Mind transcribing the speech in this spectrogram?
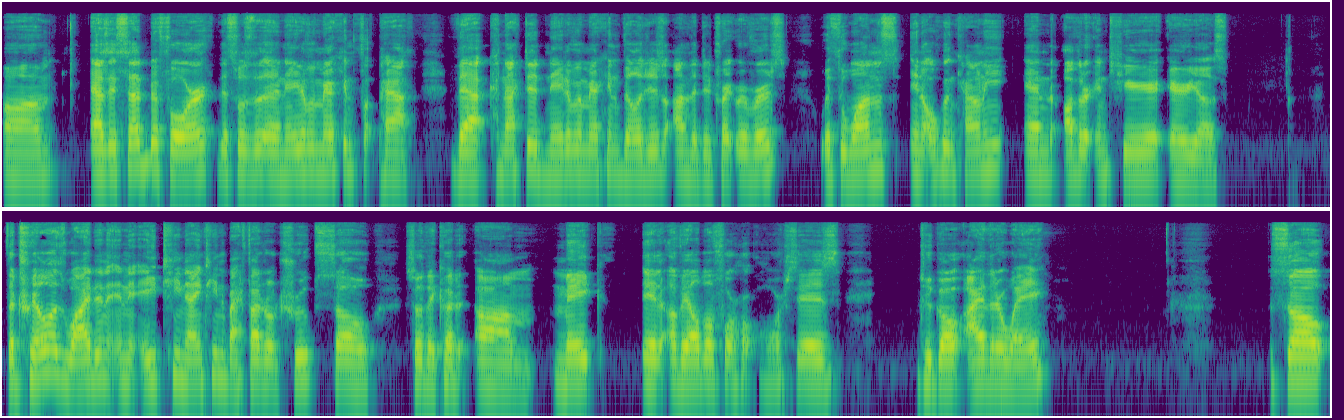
Um, as I said before, this was a Native American footpath that connected Native American villages on the Detroit rivers with the ones in Oakland County and other interior areas. The trail was widened in 1819 by federal troops, so so they could um make it available for horses to go either way. So,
